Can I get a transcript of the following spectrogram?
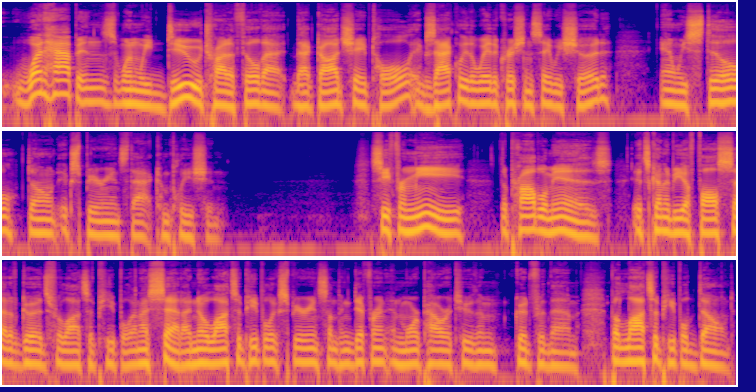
what happens when we do try to fill that that God-shaped hole exactly the way the Christians say we should, and we still don't experience that completion? See, for me, the problem is it's going to be a false set of goods for lots of people. And I said, I know lots of people experience something different and more power to them. Good for them. But lots of people don't.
